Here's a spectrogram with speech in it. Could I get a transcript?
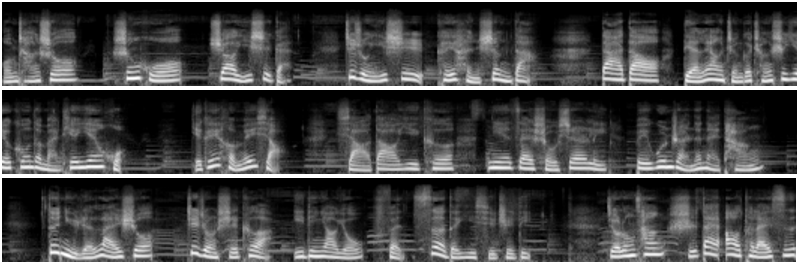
我们常说生活需要仪式感，这种仪式可以很盛大，大到点亮整个城市夜空的满天烟火，也可以很微小，小到一颗捏在手心里被温软的奶糖。对女人来说，这种时刻啊，一定要有粉色的一席之地。九龙仓时代奥特莱斯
